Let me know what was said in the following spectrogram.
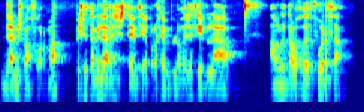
de la misma forma. Pero es que también la resistencia, por ejemplo, es decir, la, aunque el trabajo de fuerza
